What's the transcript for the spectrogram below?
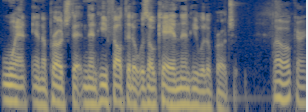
went and approached it, and then he felt that it was okay, and then he would approach it. Oh, okay.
